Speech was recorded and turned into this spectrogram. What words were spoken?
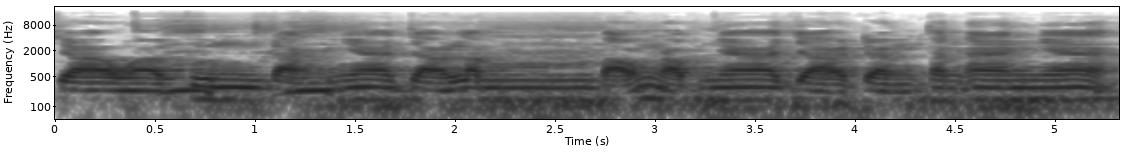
Chào à, phương đằng nha chào lâm bảo ngọc nha chào trần thanh an nha.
